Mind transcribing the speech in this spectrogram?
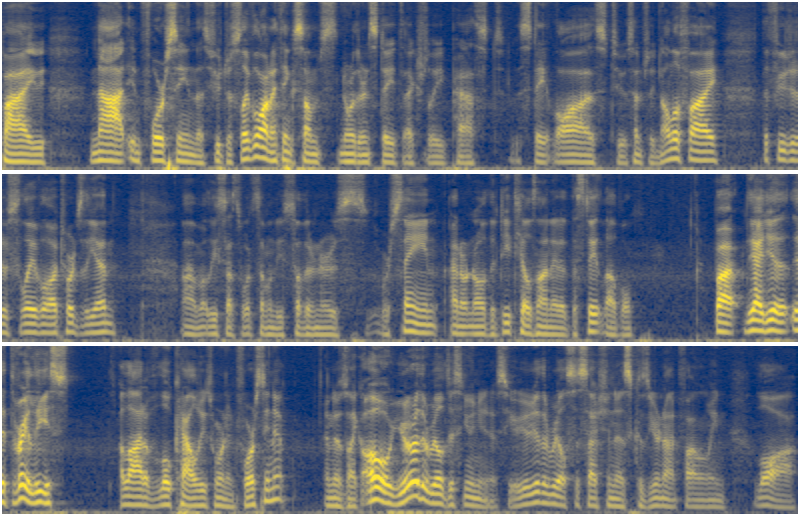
by not enforcing the fugitive slave law. And I think some northern states actually passed state laws to essentially nullify the fugitive slave law towards the end. Um, at least that's what some of these Southerners were saying. I don't know the details on it at the state level, but the idea, at the very least, a lot of localities weren't enforcing it. and it was like, oh, you're the real disunionist here. You're the real secessionist because you're not following law.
